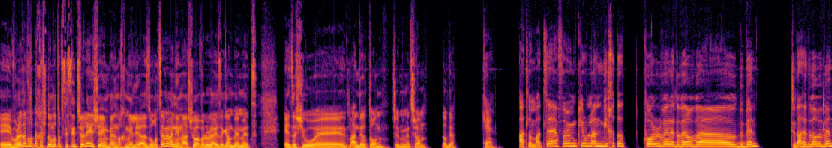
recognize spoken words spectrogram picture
אה, ואולי זה פשוט החשדונות הבסיסית שלי, שאם בן מחמיא לי אז הוא רוצה ממני משהו, אבל אולי זה גם באמת איזשהו אנדרטון שבאמת שם, לא יודע. כן. את למדת לפעמים כאילו להנמיך את הקול ולדבר בבן? את יודעת לדבר בבן?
